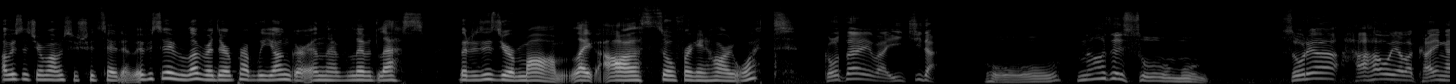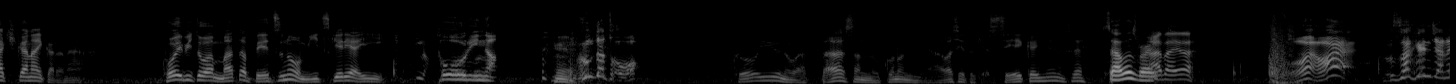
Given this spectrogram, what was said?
obviously it's your mom, so you should save them. If you save a lover, they're probably younger and have lived less. But it is your mom. Like, oh, that's so freaking hard. What? 答えは1だほうなぜそう思うそりゃ母親は替えが利かないからな恋人はまた別のを見つけりゃいい通りななんだとこういうのはばあさんの好みに合わせときゃ正解なのさ So I was right. あばよおいおいふざけんじゃね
